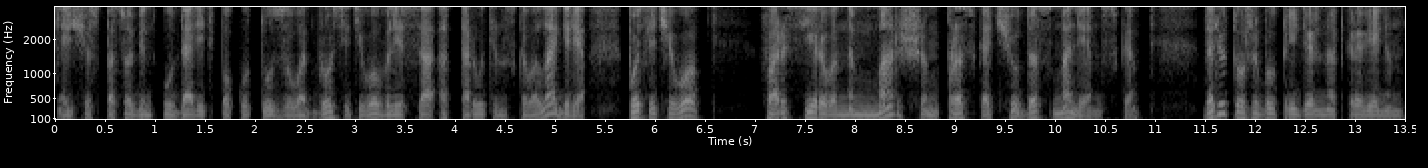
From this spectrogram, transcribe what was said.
Я еще способен ударить по Кутузову, отбросить его в леса от Тарутинского лагеря, после чего форсированным маршем проскочу до Смоленска». Дарю тоже был предельно откровенен.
